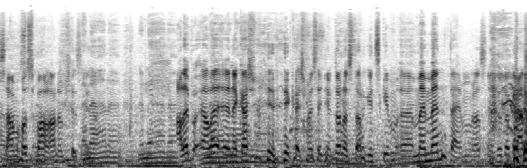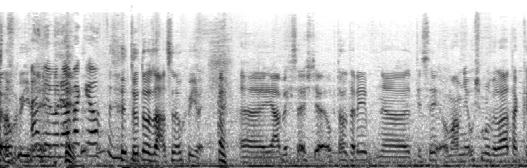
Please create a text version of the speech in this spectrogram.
sám ho spal, ano, přesně. Na, na, na, na, na, Ale, ale na, na, nekaž, nekažme se tímto nostalgickým eh, mementem, vlastně tuto krásnou A chvíli. nebo naopak jo. tuto zácnou chvíli. Eh, Já bych se ještě optal tady, ty jsi o mámě už mluvila, tak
